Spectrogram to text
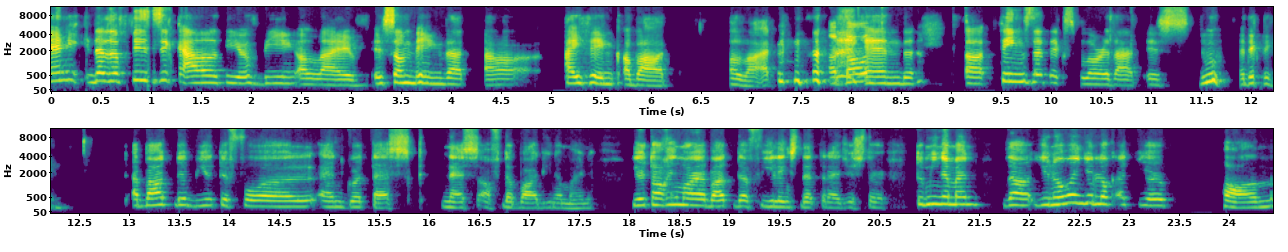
any the, the physicality of being alive is something that uh, I think about a lot. About- and uh, things that explore that is ooh, addicting. about the beautiful and grotesqueness of the body naman, you're talking more about the feelings that register. To me naman, the you know when you look at your palm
